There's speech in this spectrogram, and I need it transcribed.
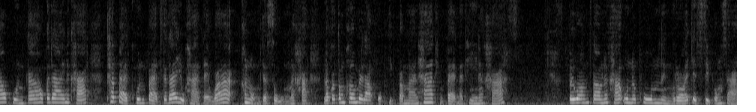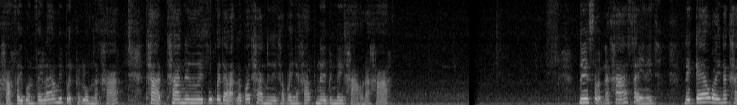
9คูณ9ก็ได้นะคะ ถ้า8คูณ8ก็ได้อยู่ค่ะ แต่ว่าขนมจะสูงนะคะ แล้วก็ต้องเพิ่มเวลาอบอีกประมาณ 5-8 นาทีนะคะ ไปวอร์มเตานะคะ อุณหภูมิ 170 องศาค่ะ ไฟบนไฟล่างไม่เปิดพัดลมนะคะ ถาดทาเนยปูกระดาษแล้วก็ทาเนยทับไว้นะคะ เนยเป็นเนยขาวนะคะ เนยสดนะคะใส่ใน ในแก้วไว้นะคะ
